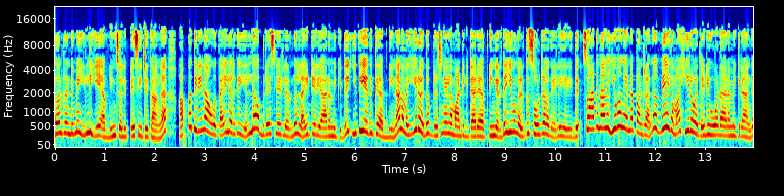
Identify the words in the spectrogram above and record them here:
கேர்ள் ஃப்ரெண்டுமே இல்லையே அப்படின்னு சொல்லி பேசிட்டு இருக்காங்க அப்போ திடீர்னு அவங்க கையில இருக்க எல்லா பிரேஸ்லெட்ல இருந்தும் லைட் எரிய ஆரம்பிக்குது. இது எதுக்கு அப்படின்னா நம்ம ஹீரோ ஏதோ பிரச்சனையில மாட்டிக்கிட்டாரு அப்படிங்கறத இவங்களுக்கு சொல்ற வகையில எரியுது. ஸோ அதனால இவங்க என்ன பண்றாங்க? வேகமா ஹீரோவை தேடி ஓட ஆரம்பிக்கிறாங்க.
